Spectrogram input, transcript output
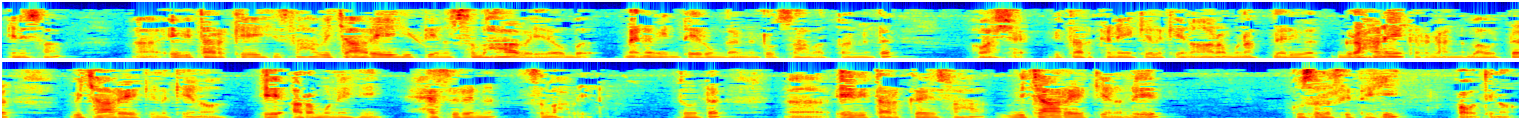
ඒ නිසා ඒ විතර්කයේහි සහ ਵਿਚාරයේහි තියෙන ස්වභාවය ඔබ මනමින් තේරුම් ගන්නට උත්සාහවත් වන්නට අවශ්‍යයි. විතර්කණය කියලා කියන අරමුණක් දැඩිව ග්‍රහණය කරගන්න බවට ਵਿਚාරය කියලා කියනවා. ඒ අරමුණෙහි හැසිරෙන ස්වභාවයට. එතකොට ඒ විතර්කය සහ ਵਿਚාරය කියන දේ කුසල සිතෙහි පවතිනවා.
